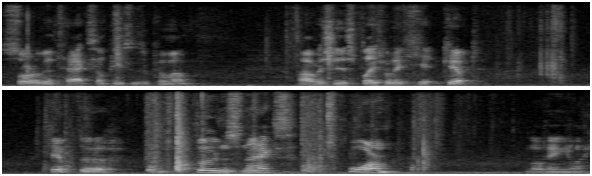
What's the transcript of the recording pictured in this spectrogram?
sort of intact. Some pieces have come up. Obviously this place where they kept kept the food and snacks warm. Low hanging like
